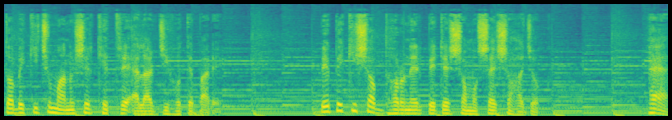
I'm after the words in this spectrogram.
তবে কিছু মানুষের ক্ষেত্রে অ্যালার্জি হতে পারে। পেঁপে কি সব ধরনের পেটের সমস্যায় সহায়ক? হ্যাঁ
